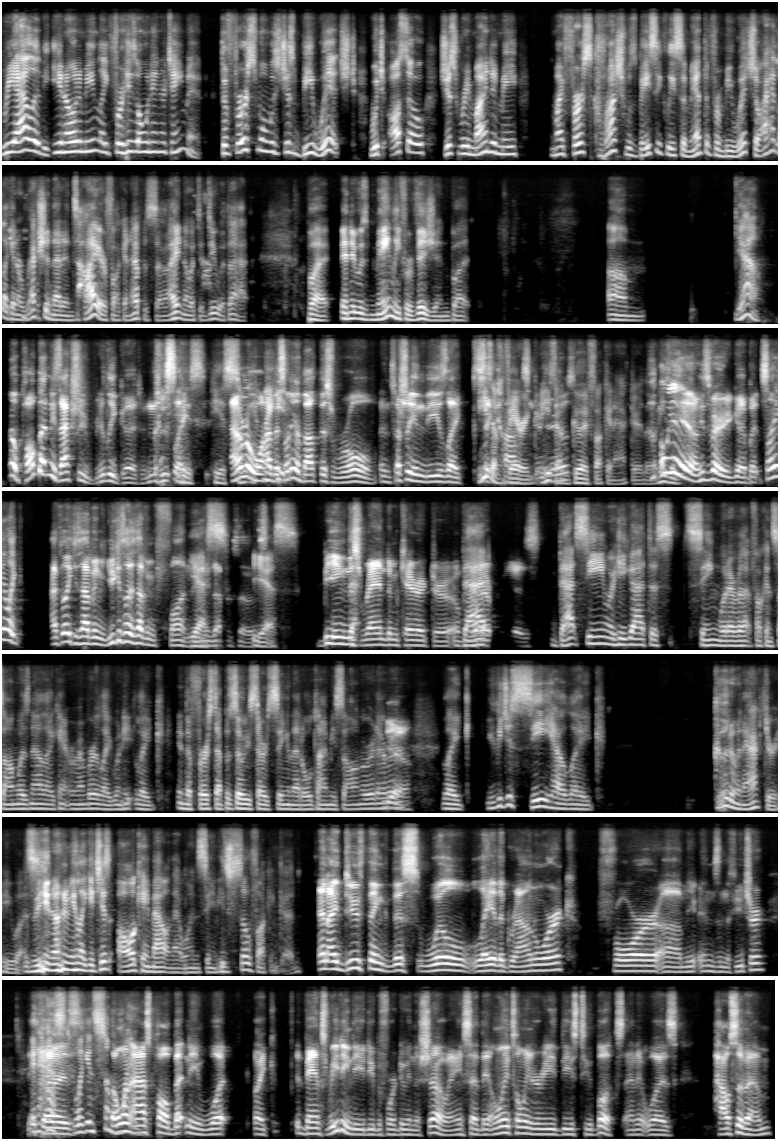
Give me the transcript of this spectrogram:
reality. You know what I mean? Like for his own entertainment. The first one was just Bewitched, which also just reminded me my first crush was basically Samantha from Bewitched. So I had like an erection that entire fucking episode. I didn't know what to do with that. But and it was mainly for Vision, but um yeah, No, Paul Bettany's actually really good. And he it's like is he is I don't know why, like, but he- something about this role, and especially in these like he's a very good he's a good fucking actor though. Oh yeah, a- yeah, he's very good. But something like I feel like he's having you can tell he's having fun in these episodes. yes. being this random character of that- whatever he is. That scene where he got to sing whatever that fucking song was now that I can't remember. Like when he like in the first episode he started singing that old timey song or whatever. Yeah, Like you could just see how like good of an actor he was. You know what I mean? Like it just all came out in that one scene. He's so fucking good. and I do think this will lay the groundwork for uh, mutants in the future. It Because has like in some Someone way. asked Paul Bettany what like advanced reading do you do before doing the show, and he said they only told me to read these two books, and it was House of M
